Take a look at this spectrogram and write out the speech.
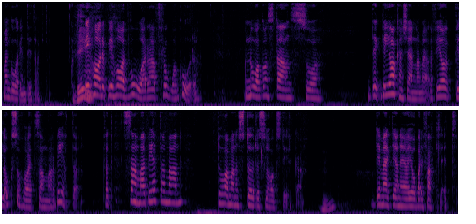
man går inte i takt. Det Vi har, vi har våra frågor. Och någonstans så... Det, det jag kan känna med det, för jag vill också ha ett samarbete. För att samarbetar man, då har man en större slagstyrka. Det märkte jag när jag jobbade fackligt.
